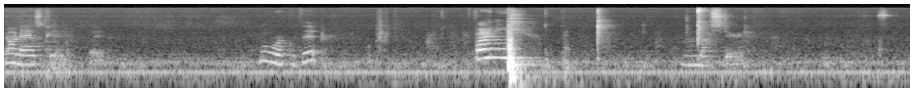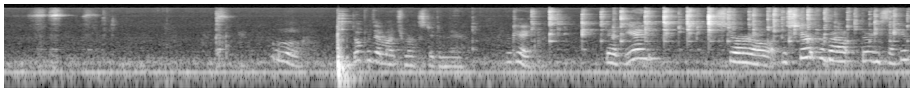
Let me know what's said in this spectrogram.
Not as good, but we'll work with it. Finally, mustard. Ugh. Don't put that much mustard in there. Okay. Then at the end, stir it all up. Just stir it for about 30 seconds.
